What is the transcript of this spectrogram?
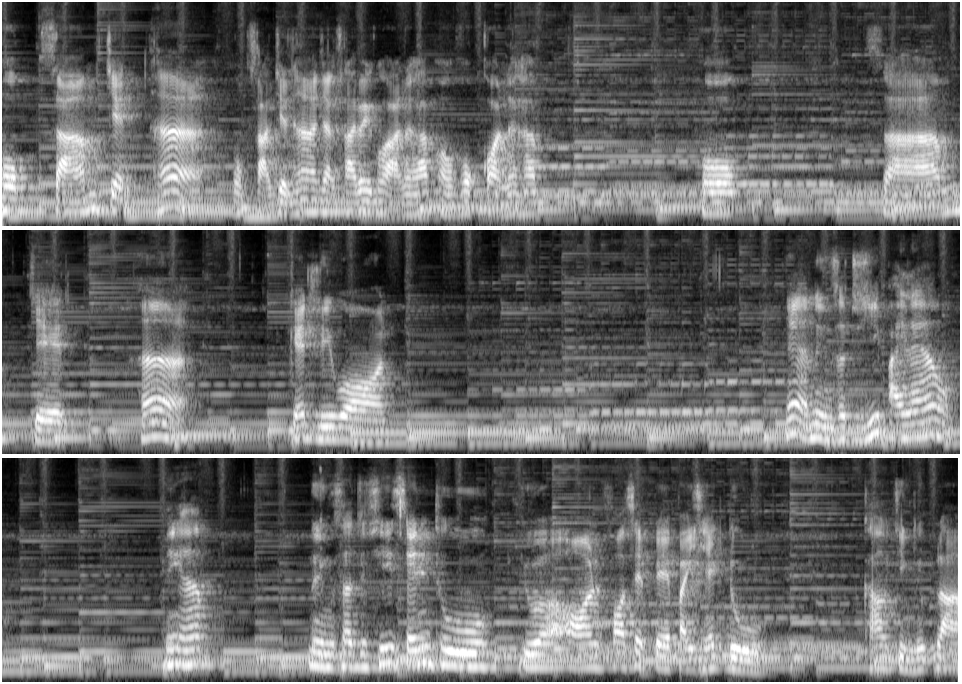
6 3 7 5 6 3 7 5 จากซ้ายไปขวานะครับ เอา 6 ก่อนนะครับ 6 3 7 5 get reward เนี่ยหนึ่งสถิติไปแล้ว นี่ครับหนึ่งสถิติ send to your on faucet pay ไปเช็คดู เข้าจริงหรือเปล่า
